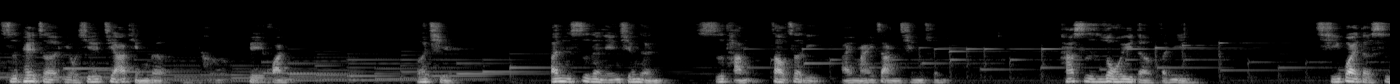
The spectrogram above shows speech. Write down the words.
支配着有些家庭的离合悲欢，而且恩赐的年轻人时常到这里来埋葬青春。他是若玉的坟茔。奇怪的是，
